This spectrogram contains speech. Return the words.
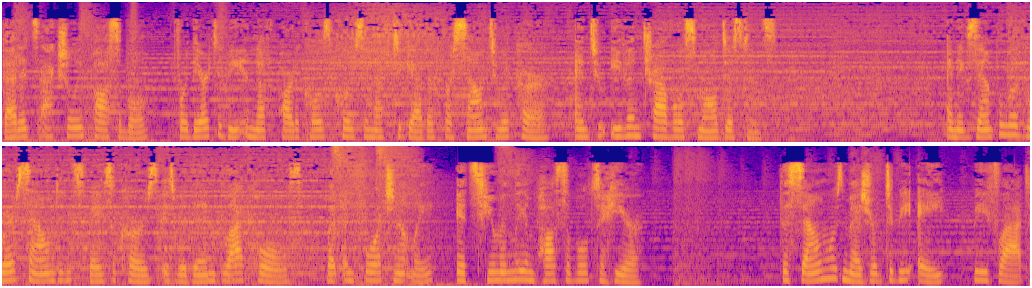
that it's actually possible, for there to be enough particles close enough together for sound to occur, and to even travel a small distance. An example of where sound in space occurs is within black holes, but unfortunately, it's humanly impossible to hear. The sound was measured to be A, B flat,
